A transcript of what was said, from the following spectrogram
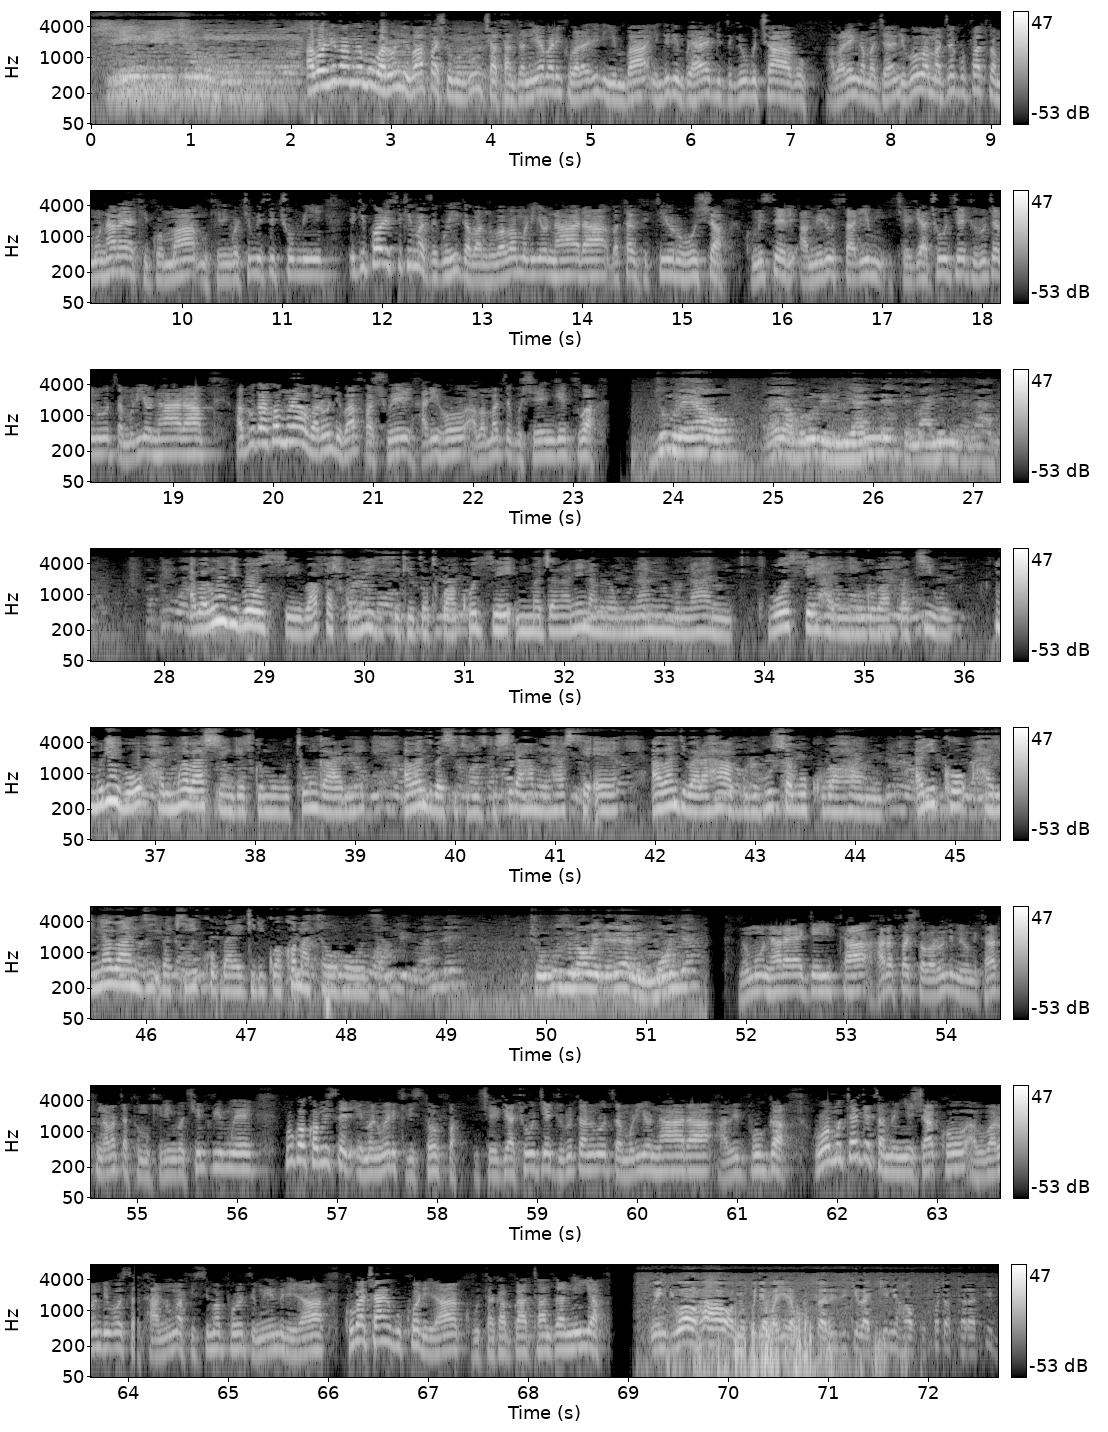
Shingi chumu abo ni bamwe mu barundi bafashwe mu gihugu cya tanzania bariko bararirimba indirimbo yahayagize igihugu cyabo abarenga amajana nibo bamaze gufatwa mu ntara ya kigoma mu kiringo cy'iminsi icumi igipolisi kimaze guhiga abantu baba muri iyo ntara batabifitiye uruhusha komiseri amiru salimu icegera c'uwujejwe uruja n'uruza muri iyo ntara avuga ko muri abo barundi bafashwe hariho abamaze gushengezwa jumla yao raia wa burundi ni mia nne themanini na nane Abarundi bose bafashwe muri iri sekeza twakoze ni majana ane na mirongo umunani n'umunani bose hari ingingo bafatiwe muri bo harimo abashengejwe mu butungane abandi bashyikirizwa ishyirahamwe hcr abandi barahabwa uruhusha rwo kuba hano ariko hari n'abandi bakiriko baragirirwa ko amatohoza uchunguzi no mu ntara ya geyita harafashwe abarundi mirongo itandatu na batatu mu kiringo c'indwi imwe nk'uko komiseri emmanuel christopher icegera c'uwujejwe uruta muri iyo ntara abivuga uwo mutegetsi amenyesha ko abo barundi bose ata afise impapuro zimwemerera kuba cyangwa gukorera ku butaka bwa tanzania wengi wao hawa wamekuja kwa ajili lakini hawakufata taratibu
